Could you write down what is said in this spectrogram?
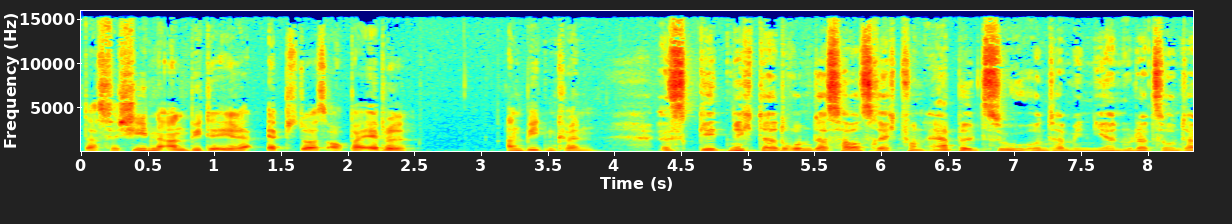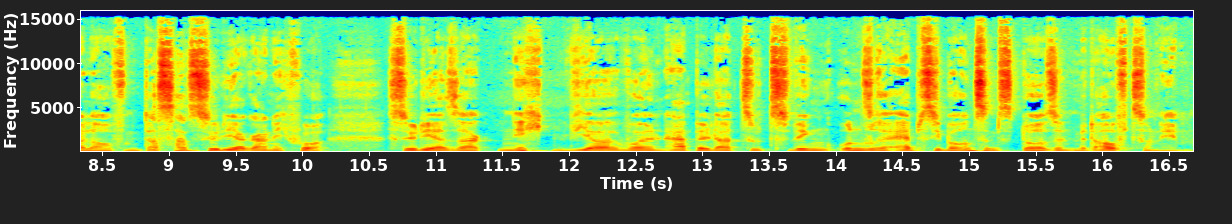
dass verschiedene Anbieter ihre App Stores auch bei Apple anbieten können. Es geht nicht darum, das Hausrecht von Apple zu unterminieren oder zu unterlaufen. Das hat Cydia gar nicht vor. Cydia sagt nicht, wir wollen Apple dazu zwingen, unsere Apps, die bei uns im Store sind, mit aufzunehmen,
